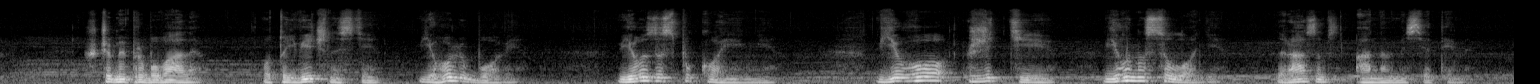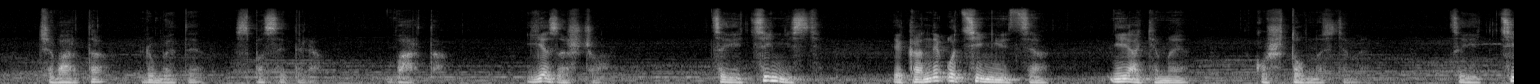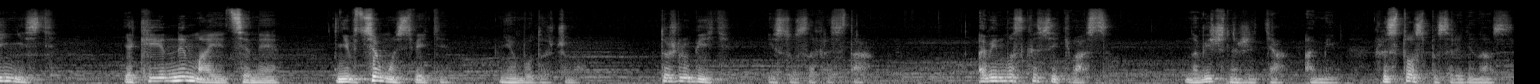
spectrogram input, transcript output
щоб ми пробували у той вічності в Його любові, в Його заспокоєнні, в Його житті, Його насолоді разом з ангелами святими. Чи варта любити Спасителя? Варта. Є за що. Це є цінність, яка не оцінюється ніякими коштовностями. Це є цінність, якої немає ціни ні в цьому світі, ні в будущому. Тож любіть Ісуса Христа, а Він воскресить вас на вічне життя. Амінь. Христос посеред нас.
